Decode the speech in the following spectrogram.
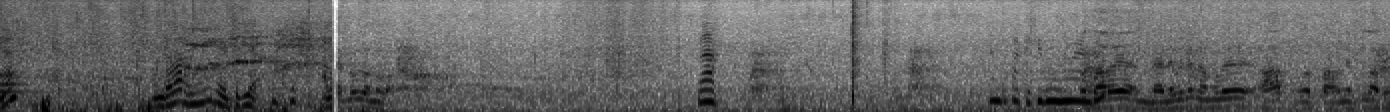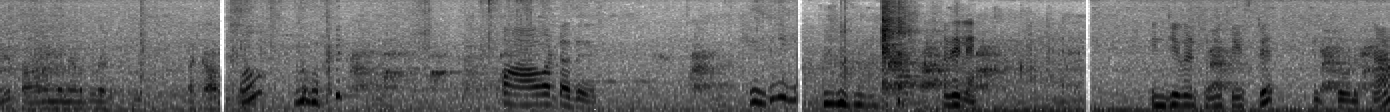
ഏ? എന്താ പറഞ്ഞു കേട്ടില്ല ആ. എന്ത് പട്ടിക്ക് തോന്നുന്നു നിലവിൽ നമ്മൾ ആ പറഞ്ഞിട്ടുള്ള അതേ സാധനം തന്നെയാണ് ഇപ്പോൾ എടുത്തിട്ടുള്ളത്. പാവട്ടത്. അതില്ലേ? ഇഞ്ചി വെളുത്തുള്ളി പേസ്റ്റ് ഇട്ട് കൊടുക്കാം.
